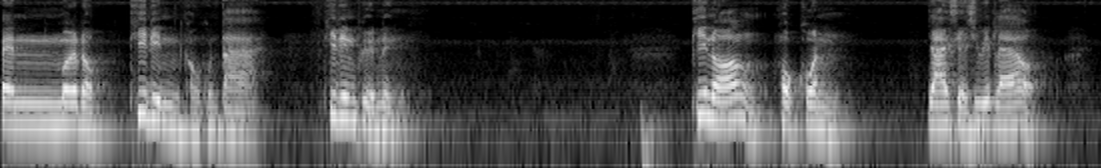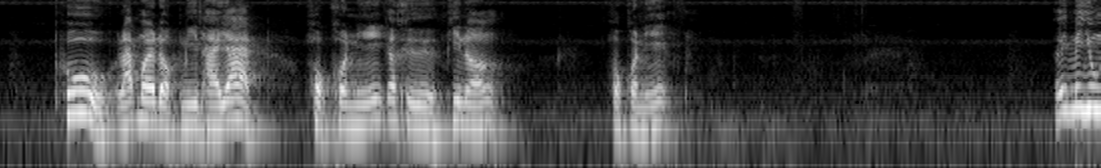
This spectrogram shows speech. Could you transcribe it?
เป็นมรดกที่ดินของคุณตา ที่ดินผืนหนึ่ง พี่น้องหกคน ยายเสียชีวิตแล้ว ผู้รับมรดกมีทายาทหกคนนี้ก็คือพี่น้องหกคนนี้ เอ้ย ไม่ยุ่ง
